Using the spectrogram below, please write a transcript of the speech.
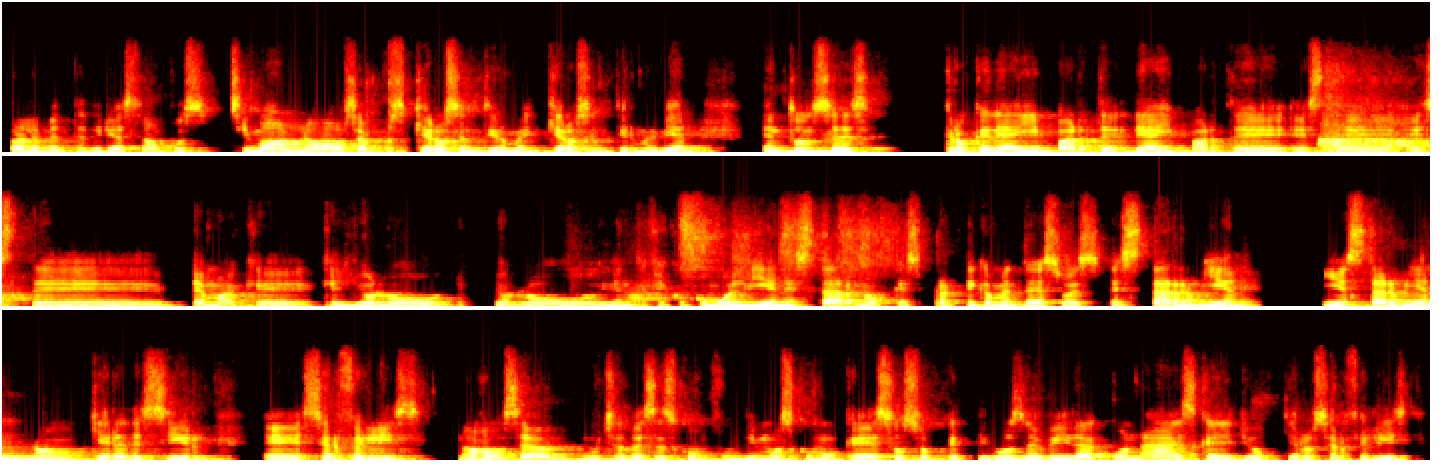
Probablemente dirías, no, pues Simón, ¿no? O sea, pues quiero sentirme, quiero sentirme bien. Entonces, creo que de ahí parte, de ahí parte este, este tema que, que, yo, lo, yo lo identifico como el bienestar, ¿no? Que es prácticamente eso, es estar bien. Y estar bien no quiere decir eh, ser feliz, ¿no? O sea, muchas veces confundimos como que esos objetivos de vida con, ah, es que yo quiero ser feliz.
